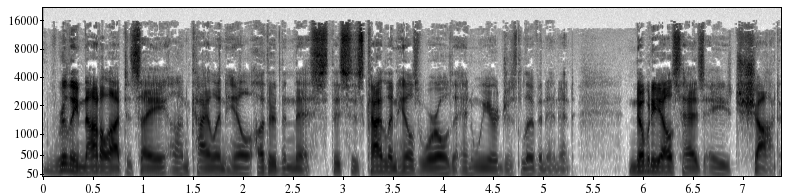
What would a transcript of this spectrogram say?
really not a lot to say on Kylin Hill other than this. This is Kylin Hill's world, and we are just living in it. Nobody else has a shot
